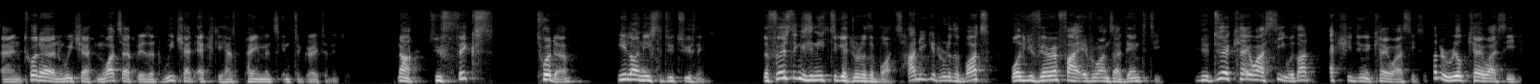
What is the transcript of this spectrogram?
and Twitter and WeChat and WhatsApp is that WeChat actually has payments integrated into it. Now, to fix Twitter, Elon needs to do two things. The first thing is he needs to get rid of the bots. How do you get rid of the bots? Well, you verify everyone's identity you do a KYC without actually doing a KYC. So it's not a real KYC,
